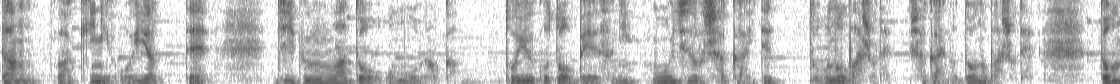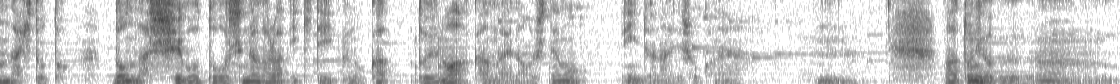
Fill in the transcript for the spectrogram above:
旦脇に追いやって自分はどう思うのかということをベースにもう一度社会でどの場所で社会のどの場所でどんな人とどんな仕事をしながら生きていくのかというのは考え直してもいいんじゃないでしょうかね。うんまあ、とにかく、うん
